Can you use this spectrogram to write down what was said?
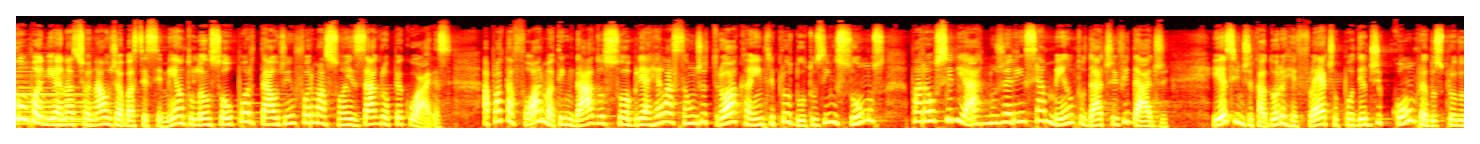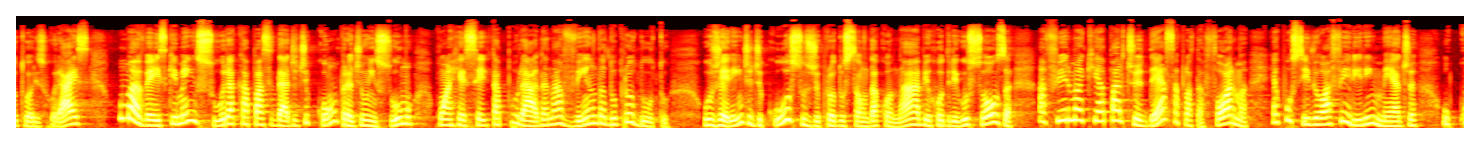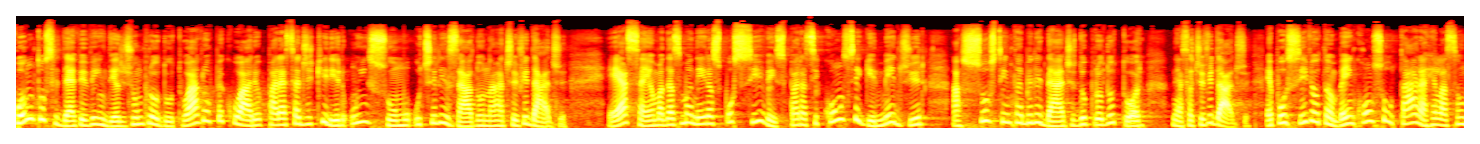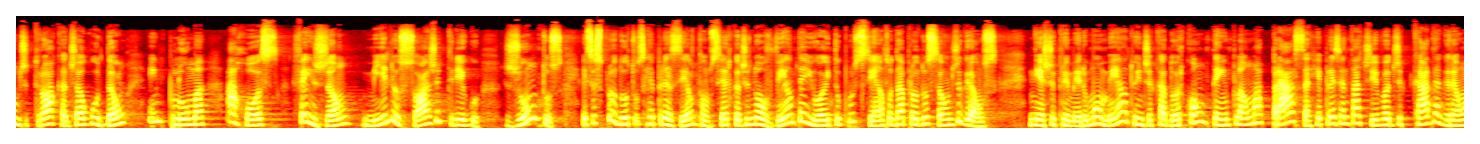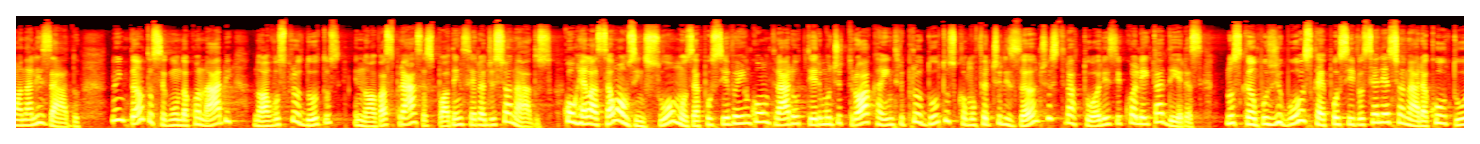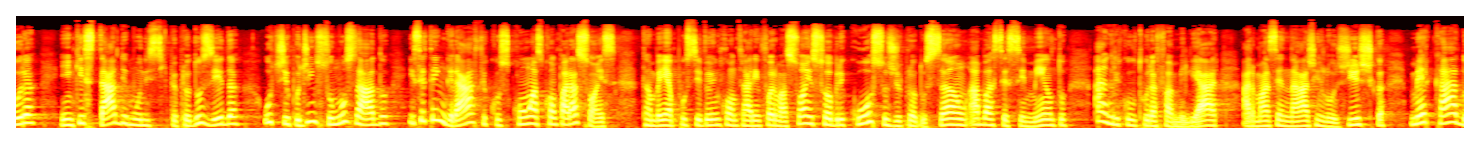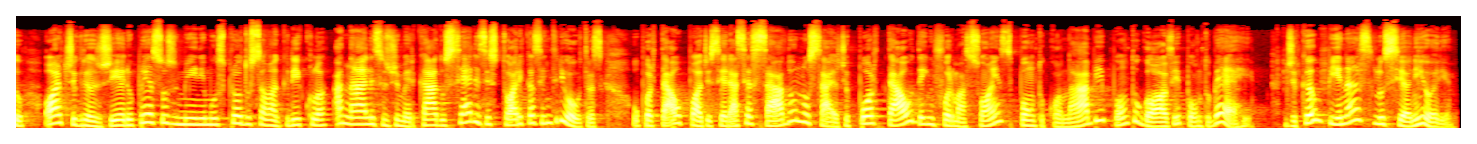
Companhia Nacional de Abastecimento lançou o portal de informações agropecuárias. A plataforma tem dados sobre a relação de troca entre produtos e insumos para auxiliar no gerenciamento da atividade. Esse indicador reflete o poder de compra dos produtores rurais, uma vez que mensura a capacidade de compra de um insumo com a receita apurada na venda do produto. O gerente de custos de produção da Conab, Rodrigo Souza, afirma que a partir dessa plataforma é possível aferir em média o quanto se deve vender de um produto agropecuário para se adquirir um insumo utilizado na atividade. Essa é uma das maneiras possíveis para se conseguir medir a sustentabilidade do produtor nessa atividade. É possível possível também consultar a relação de troca de algodão em pluma, arroz, feijão, milho, soja e trigo. Juntos, esses produtos representam cerca de 98% da produção de grãos. Neste primeiro momento, o indicador contempla uma praça representativa de cada grão analisado. No entanto, segundo a Conab, novos produtos e novas praças podem ser adicionados. Com relação aos insumos, é possível encontrar o termo de troca entre produtos como fertilizantes, tratores e colheitadeiras. Nos campos de busca, é possível selecionar a cultura, em que estado e município é produzida, o tipo de insumo usado e se tem gráficos com as comparações. Também é possível encontrar informações sobre custos de produção, abastecimento, agricultura familiar, armazenagem logística, mercado, hortigranjeiro, preços mínimos, produção agrícola, análises de mercado, séries históricas, entre outras. O portal pode ser acessado no site portaldeinformações.conab.gov.br. De Campinas, Luciane Iori.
